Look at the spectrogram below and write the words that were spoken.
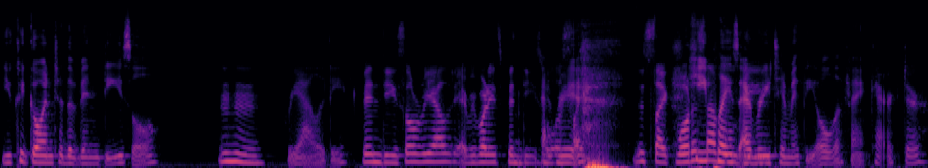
You could go into the Vin Diesel mm-hmm. reality. Vin Diesel reality. Everybody's Vin Diesel. Every, it's like it's like what is he plays movie? every Timothy Olyphant character.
